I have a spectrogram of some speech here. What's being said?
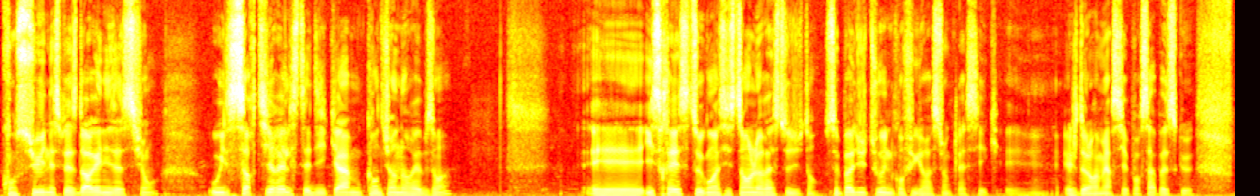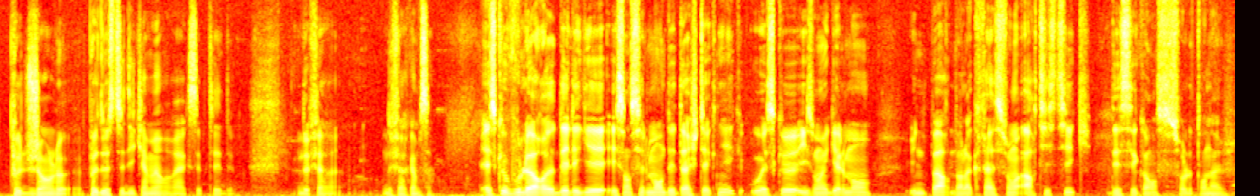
conçu une espèce d'organisation où il sortirait le steadicam quand il en aurait besoin et il serait second assistant le reste du temps. C'est pas du tout une configuration classique et, et, je dois le remercier pour ça parce que peu de gens, le, peu de auraient accepté de, de, faire, de faire comme ça. Est-ce que vous leur déléguez essentiellement des tâches techniques ou est-ce qu'ils ont également une part dans la création artistique des séquences sur le tournage?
